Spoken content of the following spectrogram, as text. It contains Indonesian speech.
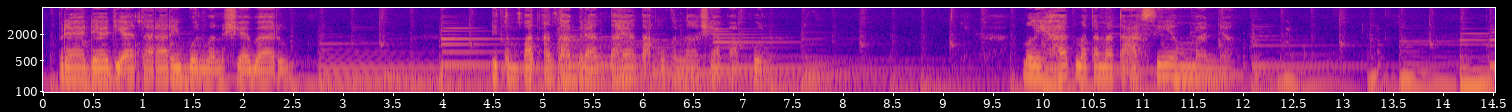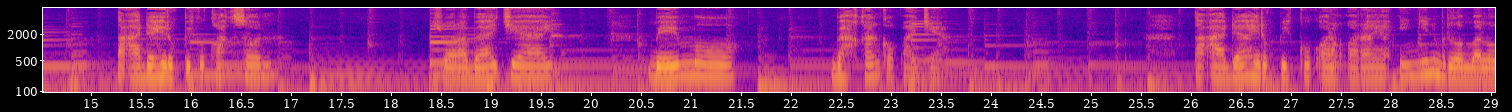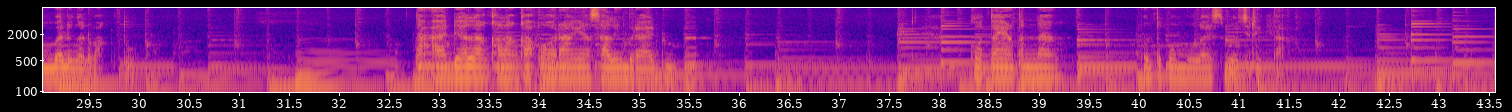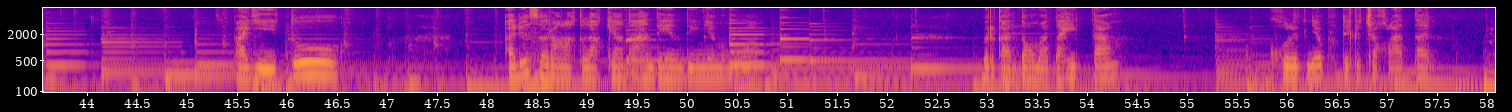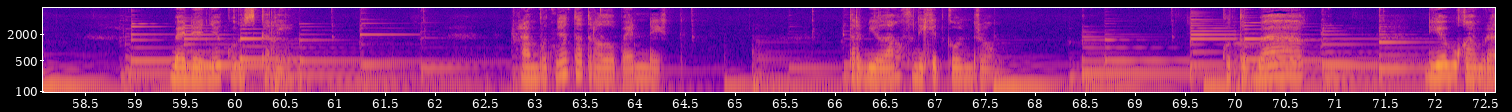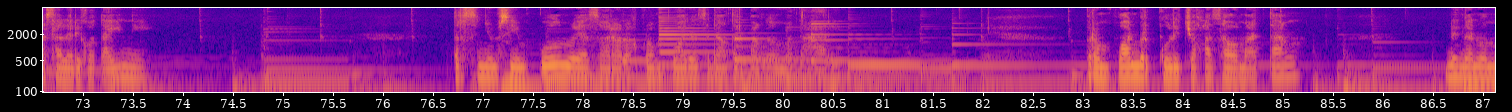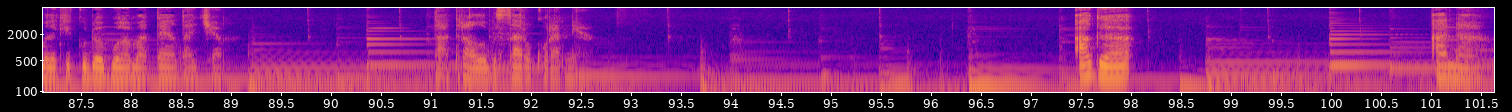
Berada di antara ribuan manusia baru di tempat antah berantah yang tak ku kenal siapa pun. Melihat mata-mata asing yang memandang. Tak ada hiruk pikuk klakson, suara bajai, bemo, bahkan kopaja. Tak ada hiruk pikuk orang-orang yang ingin berlomba-lomba dengan waktu ada langkah-langkah orang yang saling beradu. Kota yang tenang untuk memulai sebuah cerita. Pagi itu, ada seorang laki-laki yang tak henti-hentinya menguap. Berkantong mata hitam, kulitnya putih kecoklatan, badannya kurus kering Rambutnya tak terlalu pendek, terbilang sedikit gondrong. Kutebak, dia bukan berasal dari kota ini. Tersenyum simpul melihat seorang anak perempuan yang sedang terpanggang matahari. Perempuan berkulit coklat sawo matang dengan memiliki kedua bola mata yang tajam. Tak terlalu besar ukurannya. Agak. Ana.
